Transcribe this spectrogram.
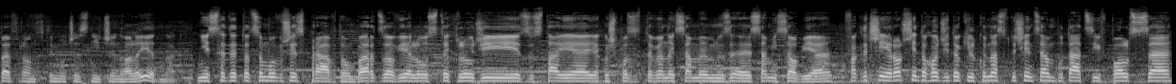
PEFRON w tym uczestniczy, no ale jednak. Niestety to, co mówisz, jest prawdą. Bardzo wielu z tych ludzi zostaje jakoś pozostawionych samym, sami sobie. Faktycznie rocznie dochodzi do kilkunastu tysięcy amputacji w Polsce.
